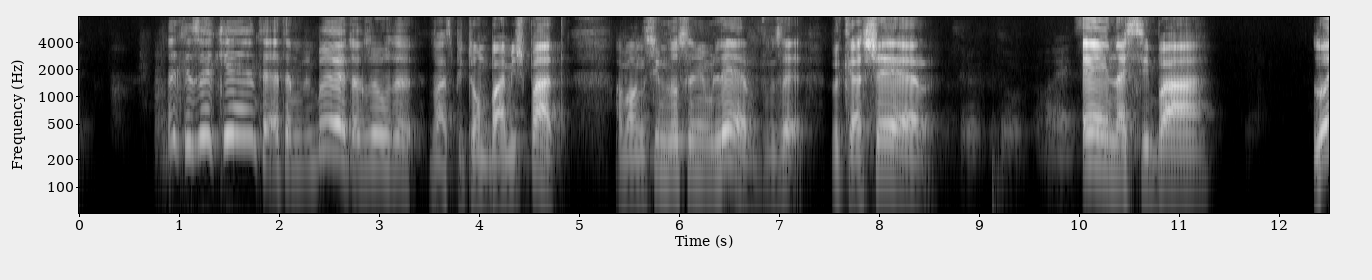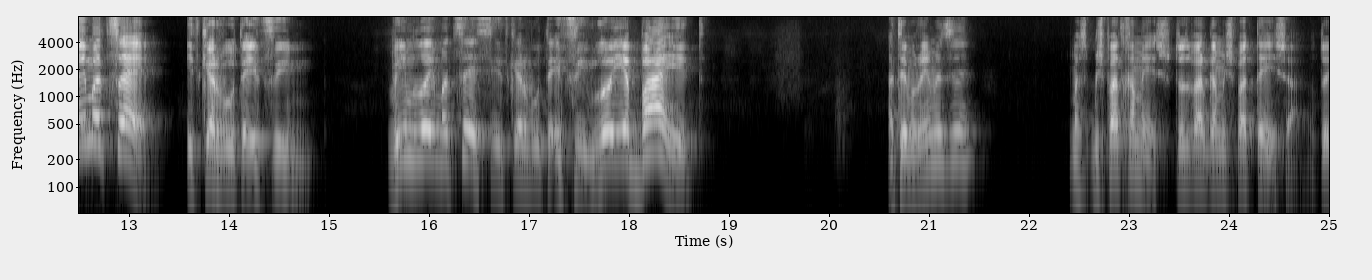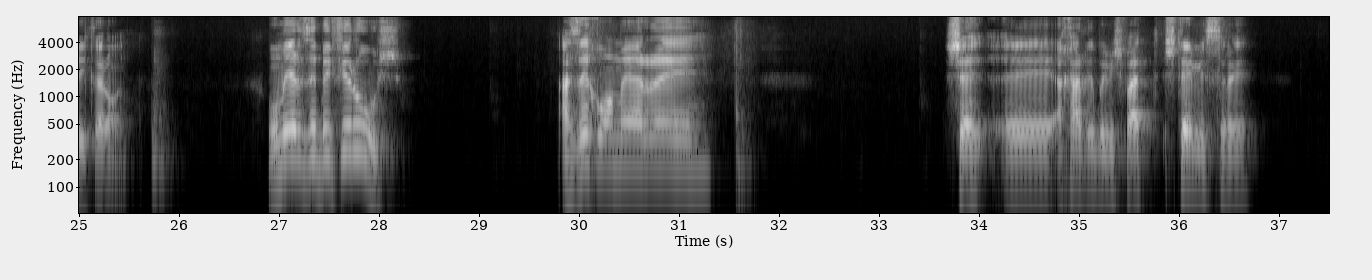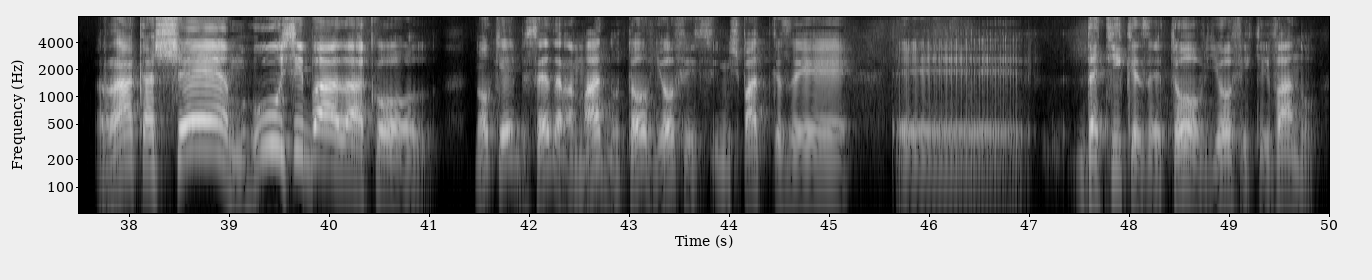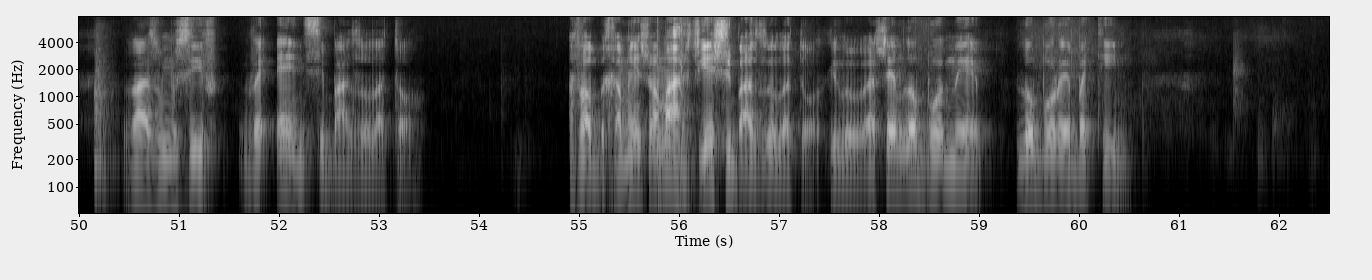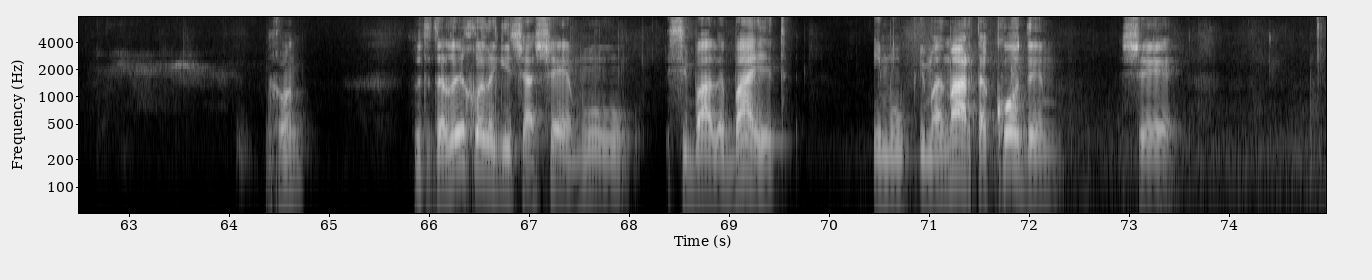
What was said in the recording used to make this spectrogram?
זה כזה כן, אתה- בטח זה, ואז פתאום בא משפט, אבל אנשים לא שמים לב, זה, וכאשר אין הסיבה, לא יימצא התקרבות העצים. ואם לא יימצא התקרבות העצים, לא יהיה בית. אתם רואים את זה? מש- משפט חמש, אותו דבר גם משפט תשע, אותו עיקרון. הוא אומר את זה בפירוש. אז איך הוא אומר אה, שאחר כך במשפט 12, רק השם הוא סיבה להכל. אוקיי, בסדר, למדנו, טוב, יופי, משפט כזה אה, דתי כזה, טוב, יופי, כי הבנו. ואז הוא מוסיף, ואין סיבה זולתו. אבל בחמש הוא אמר שיש סיבה זולתו, כאילו, השם לא בונה, לא בורא בתים. נכון? זאת אומרת, אתה לא יכול להגיד שהשם הוא סיבה לבית, אם, הוא, אם אמרת קודם ש,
